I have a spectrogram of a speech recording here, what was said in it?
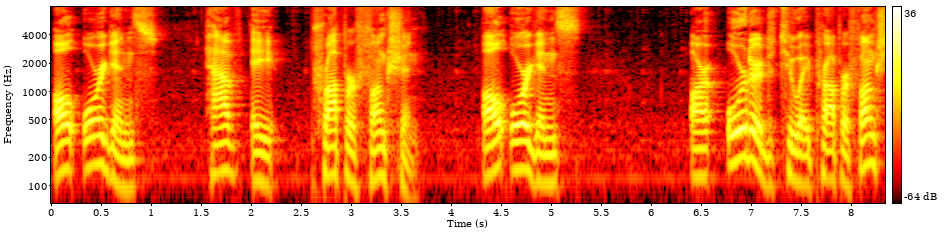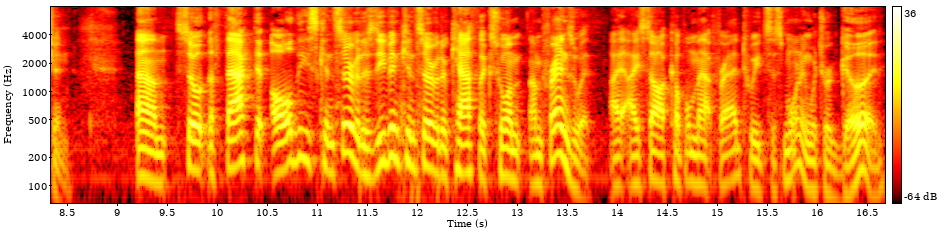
all organs have a proper function. All organs are ordered to a proper function. Um, so the fact that all these conservatives, even conservative Catholics who I'm, I'm friends with, I, I, saw a couple Matt Fradd tweets this morning, which were good,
